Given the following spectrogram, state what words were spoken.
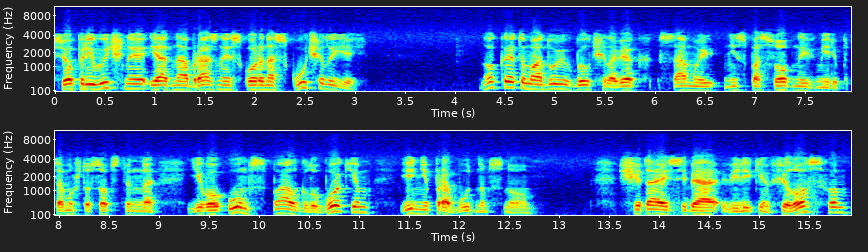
Все привычное и однообразное скоро наскучило ей. Но к этому Адуев был человек самый неспособный в мире, потому что, собственно, его ум спал глубоким и непробудным сном. Считая себя великим философом,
